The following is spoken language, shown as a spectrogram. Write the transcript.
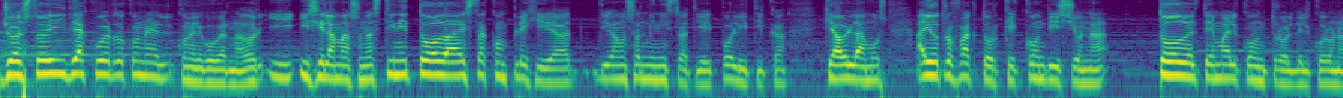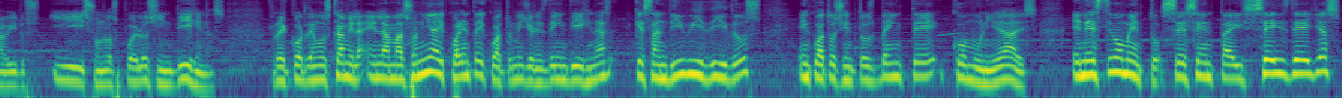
yo estoy de acuerdo con el, con el gobernador y, y, si el Amazonas tiene toda esta complejidad, digamos, administrativa y política que hablamos, hay otro factor que condiciona todo el tema del control del coronavirus y son los pueblos indígenas. Recordemos, Camila, en la Amazonía hay 44 millones de indígenas que están divididos en 420 comunidades. En este momento, 66 de ellas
